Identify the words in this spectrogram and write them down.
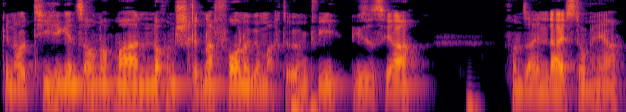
Genau T. Higgins auch noch mal noch einen Schritt nach vorne gemacht irgendwie dieses Jahr von seinen Leistungen her.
